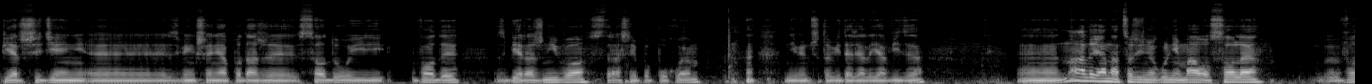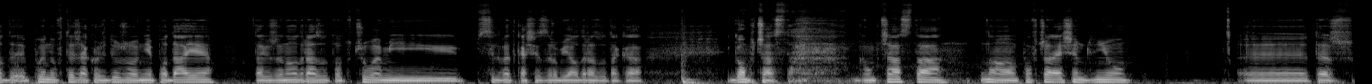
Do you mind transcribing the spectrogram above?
pierwszy dzień zwiększenia podaży sodu i wody zbiera żniwo. Strasznie popuchłem. Nie wiem, czy to widać, ale ja widzę. No ale ja na co dzień ogólnie mało solę. Wody, płynów też jakoś dużo nie podaję. Także no od razu to odczułem i sylwetka się zrobiła od razu taka gąbczasta. Gąbczasta. No po wczorajszym dniu e, też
